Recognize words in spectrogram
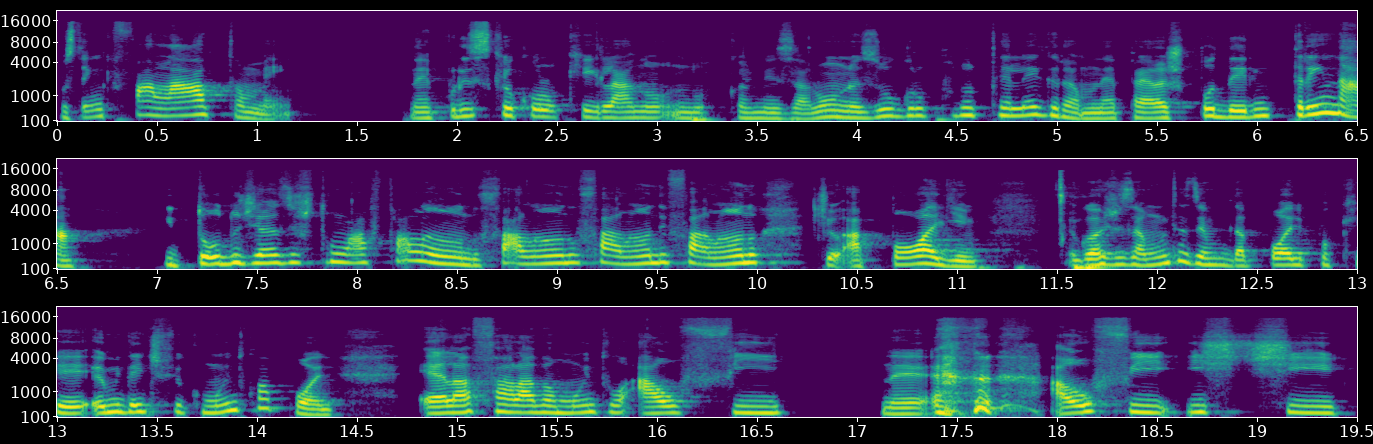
você tem que falar também. Né? Por isso que eu coloquei lá no, no, com as minhas alunas o grupo do Telegram, né? Para elas poderem treinar. E todo dia elas estão lá falando, falando, falando e falando. Tipo, a Polly, eu gosto de usar muito exemplo da Polly, porque eu me identifico muito com a Polly. Ela falava muito alfi, né? alfi, isti.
